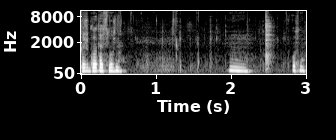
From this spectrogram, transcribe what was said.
Даже глотать сложно. М -м, вкусно.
